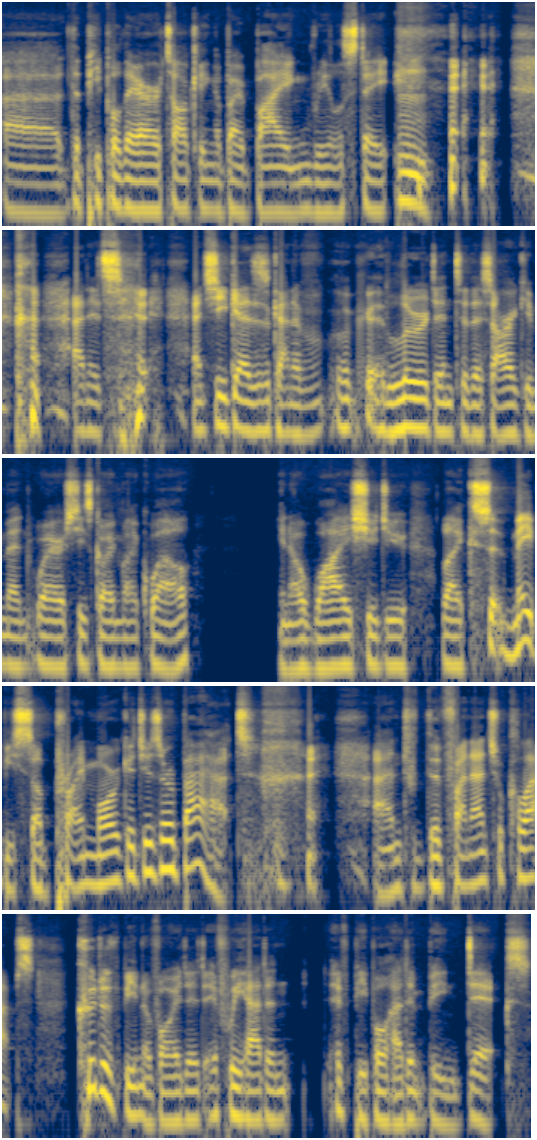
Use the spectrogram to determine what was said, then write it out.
uh, the people there are talking about buying real estate, and it's and she gets kind of lured into this argument where she's going like, well. You know, why should you like s maybe subprime mortgages are bad? and the financial collapse could have been avoided if we hadn't, if people hadn't been dicks.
